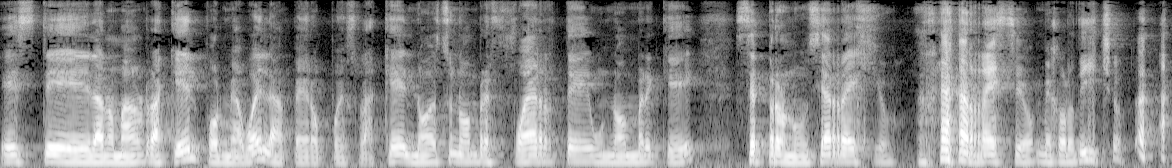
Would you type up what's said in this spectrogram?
este, la nombraron Raquel por mi abuela, pero pues Raquel no es un nombre fuerte, un nombre que se pronuncia regio, recio, mejor dicho.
